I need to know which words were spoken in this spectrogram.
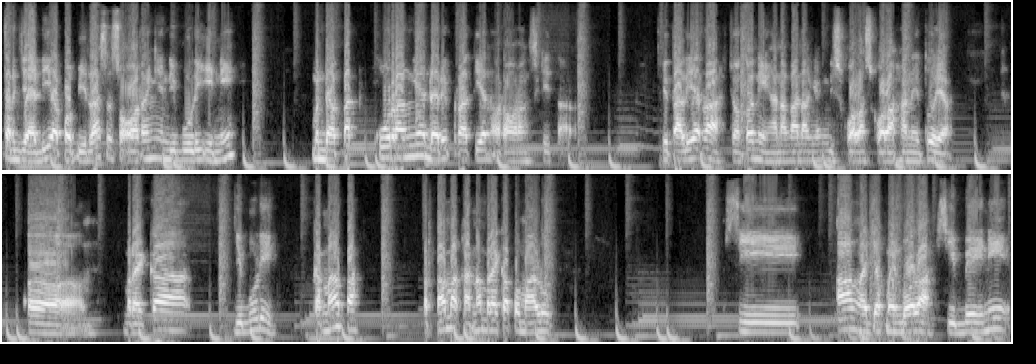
terjadi apabila seseorang yang dibully ini mendapat kurangnya dari perhatian orang-orang sekitar kita lihat lah contoh nih anak-anak yang di sekolah-sekolahan itu ya uh, mereka dibully. Karena apa? Pertama karena mereka pemalu. Si A ngajak main bola si B ini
